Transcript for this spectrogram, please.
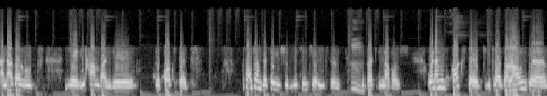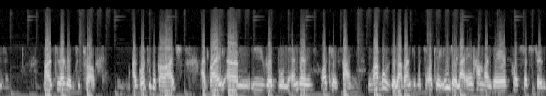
another route le ihamba nge the Kokstad. Sometimes they say you should listen to your instinct, Mm. to that inner voice. When I'm in Kokstad, it was around uh, but 11 to 12. I go to the garage, I buy um i-Red Bull and then okay fine. Ngibabuze labantu ukuthi okay indlela ehamba nge-Port Shepstone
